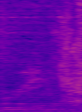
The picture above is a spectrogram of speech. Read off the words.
spree.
